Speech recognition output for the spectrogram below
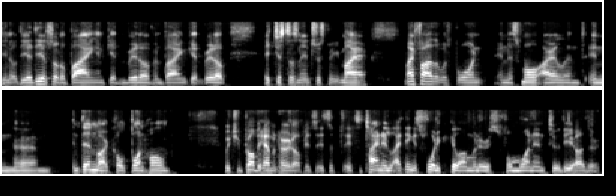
you know the idea of sort of buying and getting rid of and buying and getting rid of, it just doesn't interest me. My my father was born in a small island in um, in Denmark called Bornholm, which you probably haven't heard of. It's it's a it's a tiny. I think it's 40 kilometers from one end to the other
